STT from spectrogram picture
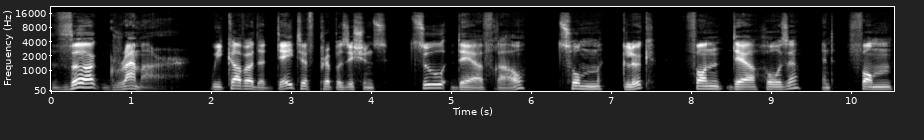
The grammar. We cover the dative prepositions zu der Frau, zum Glück, von der Hose, and vom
